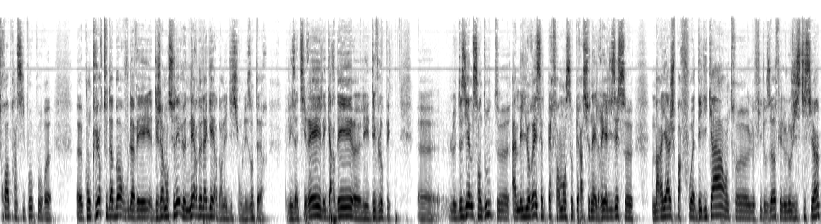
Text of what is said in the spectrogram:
trois principaux pour conclure. Tout d'abord, vous l'avez déjà mentionné, le nerf de la guerre dans l'édition, les auteurs les attirer, les garder, euh, les développer. Euh, le deuxième, sans doute, euh, améliorer cette performance opérationnelle, réaliser ce mariage parfois délicat entre le philosophe et le logisticien,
